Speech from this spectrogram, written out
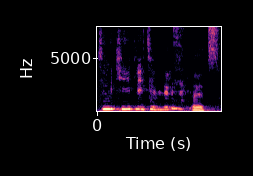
Şimdi keyifle içebiliriz. Evet.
